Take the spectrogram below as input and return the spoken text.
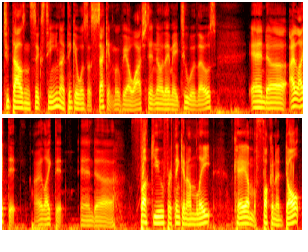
2016. I think it was the second movie I watched. Didn't know they made two of those, and uh, I liked it. I liked it, and uh, fuck you for thinking I'm late. Okay, I'm a fucking adult.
